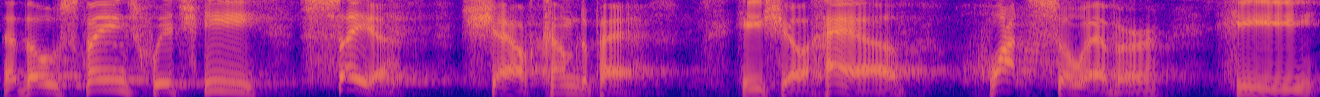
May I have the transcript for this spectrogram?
that those things which he saith shall come to pass. He shall have whatsoever he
